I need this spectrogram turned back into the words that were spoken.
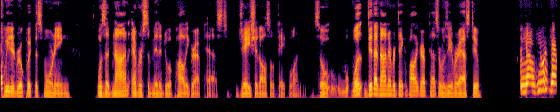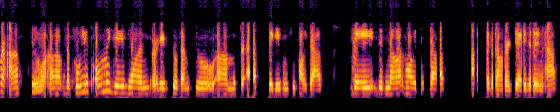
tweeted real quick this morning was Adnan ever submitted to a polygraph test? Jay should also take one. So, what did Adnan ever take a polygraph test, or was he ever asked to? No, he was never asked to. Uh, the police only gave one, or gave two of them to um, Mr. S. They gave him two polygraphs. They did not polygraph Adnan or Jay. They didn't ask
